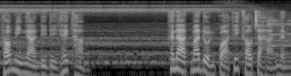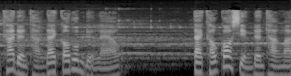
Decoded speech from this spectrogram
เพราะมีงานดีๆ ให้ทำ ขนาดมาด่วนกว่าที่เขาจะหาเงินค่าเดินทางได้ก็ร่วมเดือนแล้ว แต่เขาก็เสี่ยงเดินทางมา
